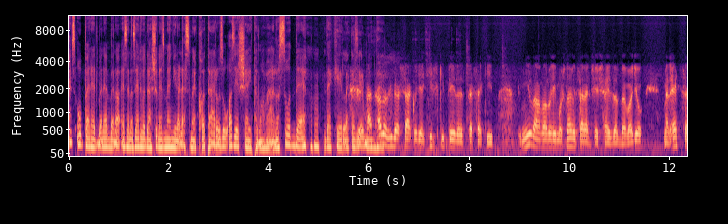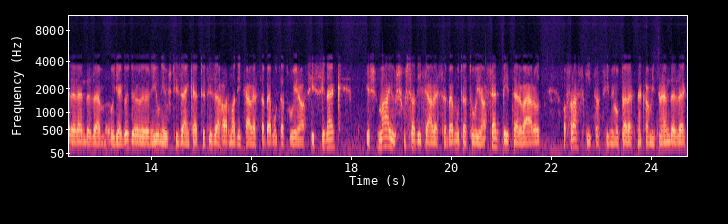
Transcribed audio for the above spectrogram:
az operetben, ebben a, ezen az előadáson ez mennyire lesz meghatározó? Azért sejtem a válaszot, de, de kérlek azért mondd. Hát az az igazság, hogy egy kis kitérőt teszek itt. Nyilvánvaló, én most nagyon szerencsés helyzetben vagyok, mert egyszerre rendezem, ugye Gödöllőn június 12-13-án lesz a bemutatója a Szissinek, és május 20-án lesz a bemutatója a Szentpétervárot, a Fraszkita című operetnek, amit rendezek,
